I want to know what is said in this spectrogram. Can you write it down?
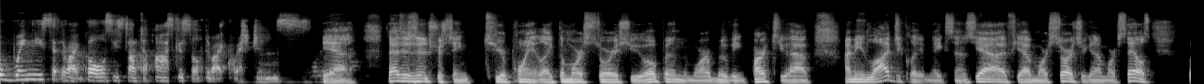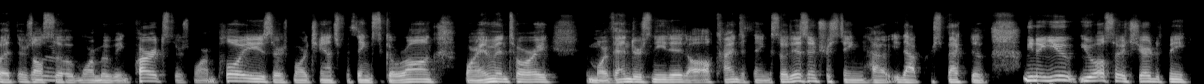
when you set the right goals, you start to ask yourself the right questions. Yeah, that is interesting to your point. Like the more stores you open, the more moving parts you have. I mean, logically, it makes sense. Yeah, if you have more stores, you're going to have more sales, but there's also mm. more moving parts. There's more employees. There's more chance for things to go wrong, more inventory, more vendors needed, all kinds of things. So it is interesting how that perspective. You know, you you also shared with me.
